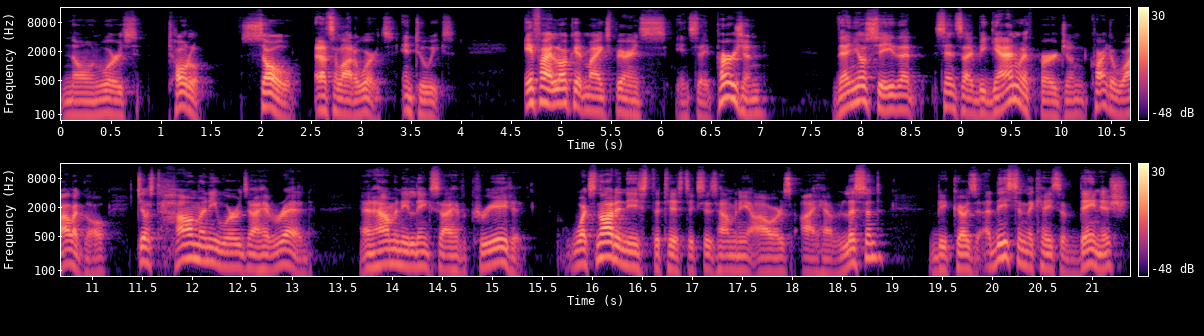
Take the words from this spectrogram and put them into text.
known words total. So that's a lot of words in two weeks. If I look at my experience in, say, Persian, then you'll see that since I began with Persian quite a while ago, just how many words I have read and how many LingQs I have created. What's not in these statistics is how many hours I have listened, because at least in the case of Danish,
